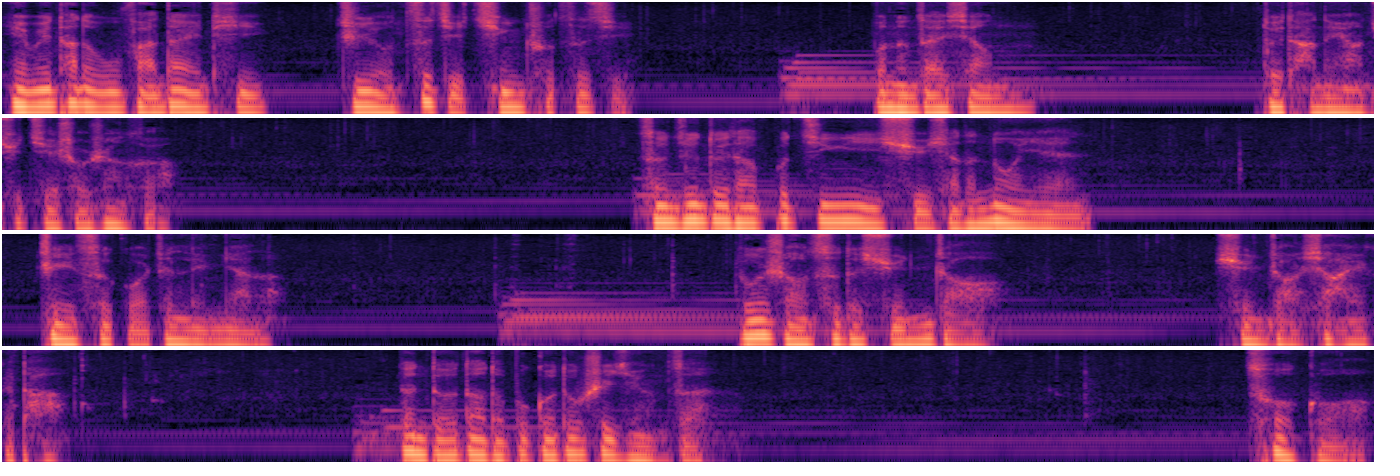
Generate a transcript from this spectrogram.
因为他的无法代替，只有自己清楚自己，不能再像对他那样去接受任何曾经对他不经意许下的诺言。这一次果真灵验了，多少次的寻找。寻找下一个他，但得到的不过都是影子。错过，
